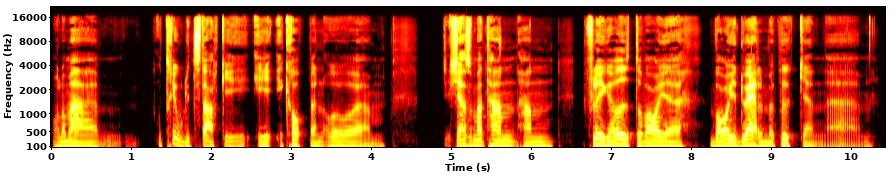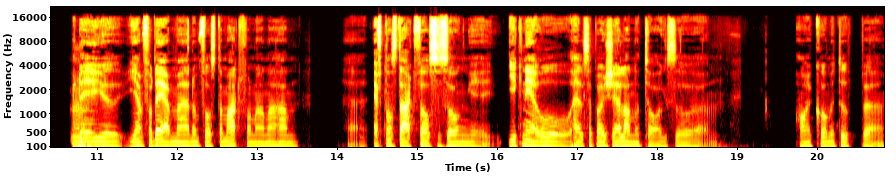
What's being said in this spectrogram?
Håller med. är Otroligt stark i, i, i kroppen och um, det känns som att han, han flyger ut och varje, varje duell med pucken. Mm. Det är ju, jämför det med de första matcherna när han eh, efter en stark försäsong eh, gick ner och hälsade på i källaren ett tag så eh, har han kommit upp eh,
